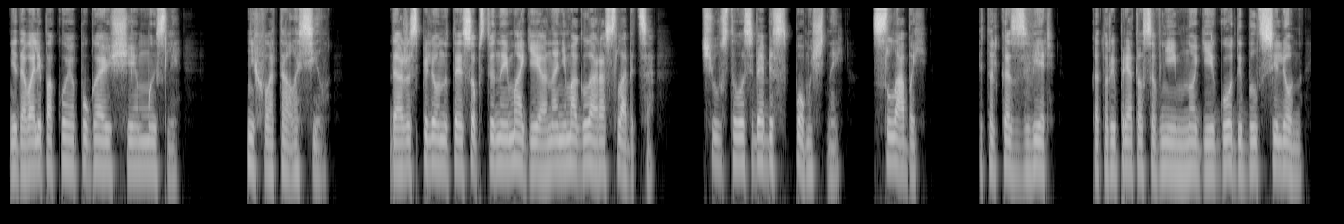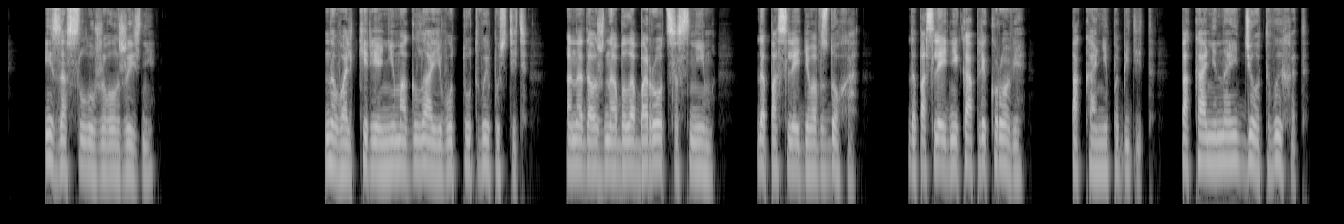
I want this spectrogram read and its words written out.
не давали покоя пугающие мысли. Не хватало сил. Даже спеленутая собственной магией она не могла расслабиться. Чувствовала себя беспомощной, слабой. И только зверь, который прятался в ней многие годы, был силен и заслуживал жизни. Но Валькирия не могла его тут выпустить. Она должна была бороться с ним до последнего вздоха, до последней капли крови, пока не победит, пока не найдет выход.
